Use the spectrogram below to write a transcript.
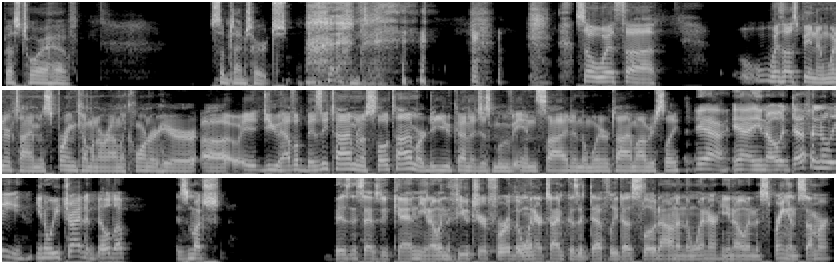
best toy I have. Sometimes hurts. So with uh, with us being in wintertime and spring coming around the corner here, uh, do you have a busy time and a slow time, or do you kind of just move inside in the wintertime, obviously? Yeah, yeah, you know, it definitely, you know, we try to build up as much business as we can, you know, in the future for the wintertime because it definitely does slow down in the winter, you know, in the spring and summer.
